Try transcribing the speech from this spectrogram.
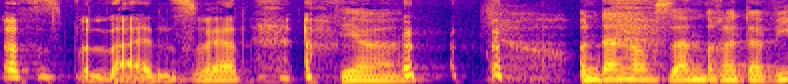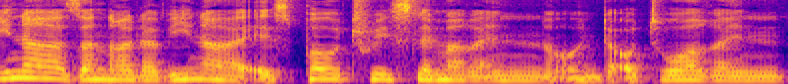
Das ist beneidenswert. Ja. Und dann noch Sandra Davina. Sandra Davina ist Poetry Slammerin und Autorin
